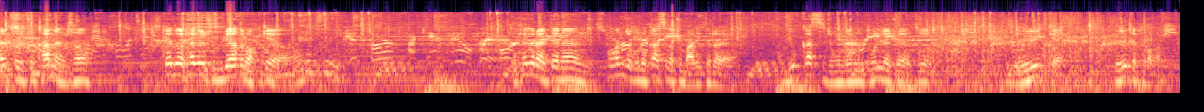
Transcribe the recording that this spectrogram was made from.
헬프를 쭉 하면서? 그래도 핵을 준비하도록 할게요. 핵을 할 때는 순간적으로 가스가 좀 많이 들어요. 6가스 정도는 돌려줘야지 여유있게, 여유있게 돌아갑니다.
